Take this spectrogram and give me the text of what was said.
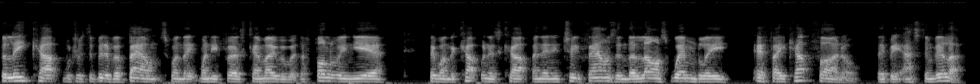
the League Cup, which was a bit of a bounce when they when he first came over. But the following year, they won the Cup Winners' Cup, and then in 2000, the last Wembley FA Cup final, they beat Aston Villa.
